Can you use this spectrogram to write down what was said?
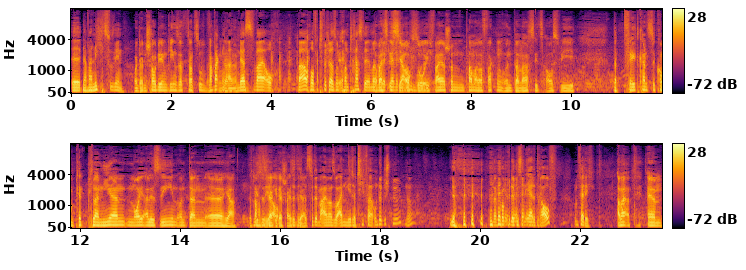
äh, da war nichts zu sehen. Und dann schau dir im Gegensatz dazu Wacken, Wacken an. Das war auch, war auch auf Twitter so ein Kontrast, der immer Aber wieder es gerne ist ja auch so. wurde. Ich war ja schon ein paar Mal auf Wacken und danach sieht's aus wie das Feld kannst du komplett planieren, neu alles sehen und dann äh, ja, Das dieses Jahr ja geht der auch. Scheiß Das, wieder. das wird immer einmal so einen Meter tiefer untergespült, ne? Und dann kommt wieder ein bisschen Erde drauf und fertig. Aber ähm,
